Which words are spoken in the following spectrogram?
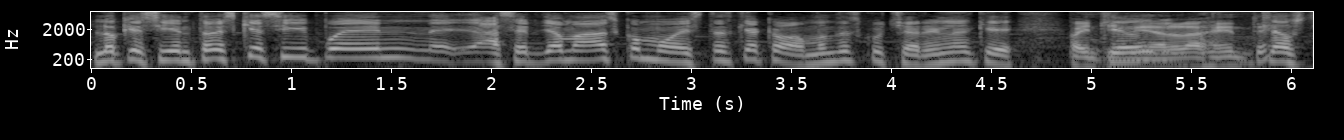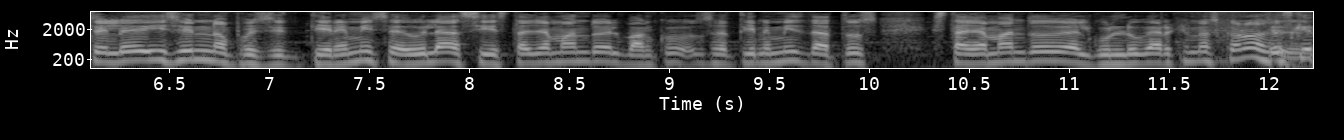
Lo que siento es que sí pueden eh, hacer llamadas como estas que acabamos de escuchar en la que... Para intimidar que- a la gente. Que a usted le dicen, no, pues si tiene mi cédula, sí está llamando del banco, o sea, tiene mis datos, está llamando de algún lugar que nos conoce. Es que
